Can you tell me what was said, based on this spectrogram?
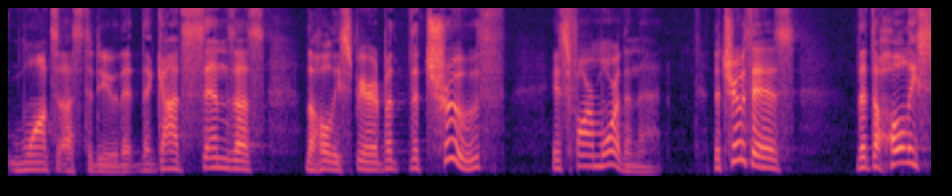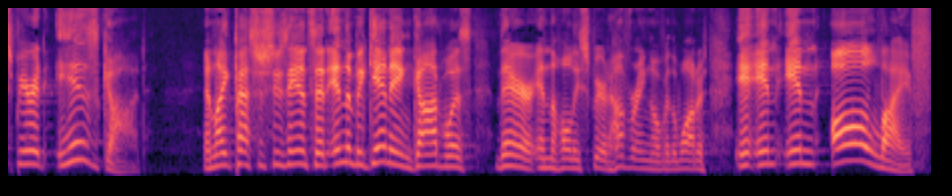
wants us to do, that, that God sends us the Holy Spirit. But the truth is far more than that. The truth is that the Holy Spirit is God. And like Pastor Suzanne said, in the beginning, God was there in the Holy Spirit, hovering over the waters. In, in, in, all life,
